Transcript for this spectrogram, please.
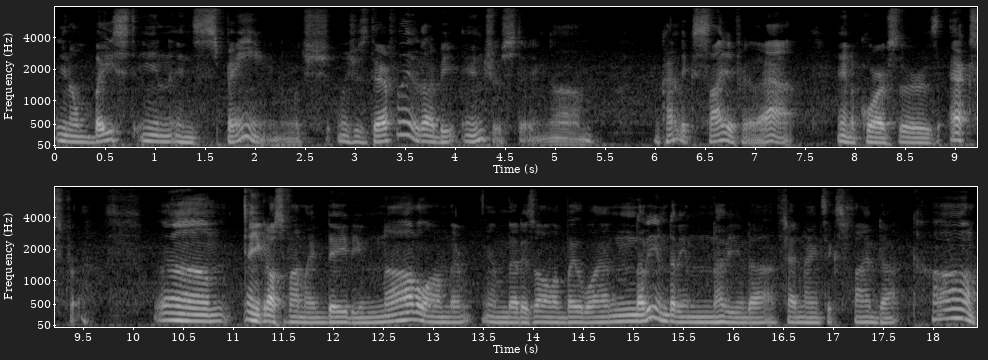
you know, based in in Spain, which which is definitely going to be interesting. Um, I'm kind of excited for that and of course there's extra Um, and you can also find my debut novel on there, and that is all available at www.fed965.com.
